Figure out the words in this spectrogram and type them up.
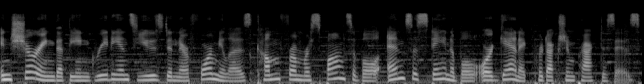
ensuring that the ingredients used in their formulas come from responsible and sustainable organic production practices.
